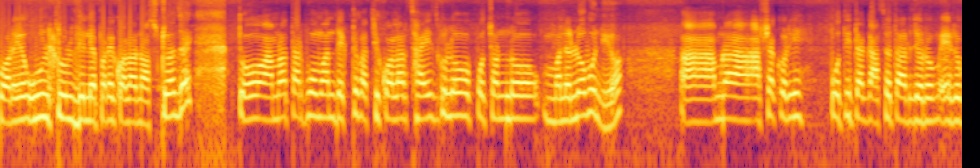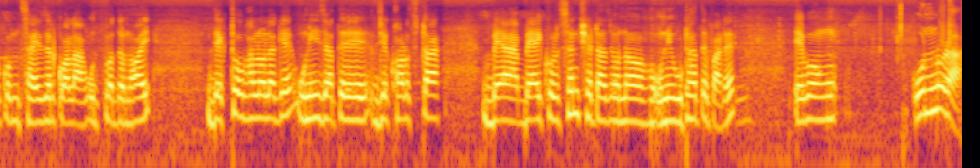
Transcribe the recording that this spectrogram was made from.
পরে উল টুল দিলে পরে কলা নষ্ট হয়ে যায়। তো আমরা তার প্রমাণ দেখতে পাচ্ছি কলার সাইজগুলো প্রচণ্ড মানে লোভনীয়। আমরা আশা করি প্রতিটা গাছে তার যেরকম এরকম সাইজের কলা উৎপাদন হয়। দেখতেও ভালো লাগে। উনি যাতে যে খরচটা ব্যয়- করেছেন সেটা যেন উনি উঠাতে পারে। এবং অন্যরা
